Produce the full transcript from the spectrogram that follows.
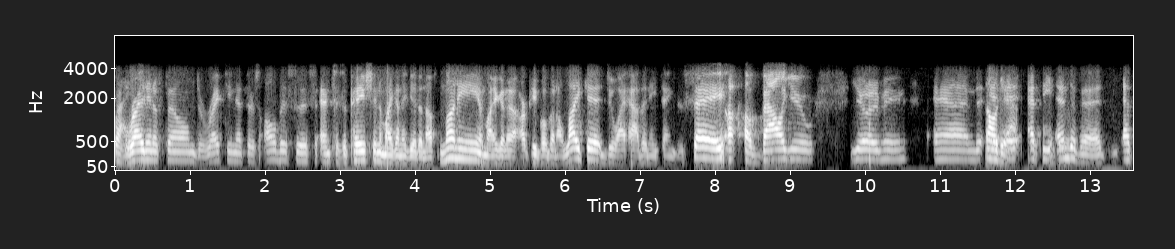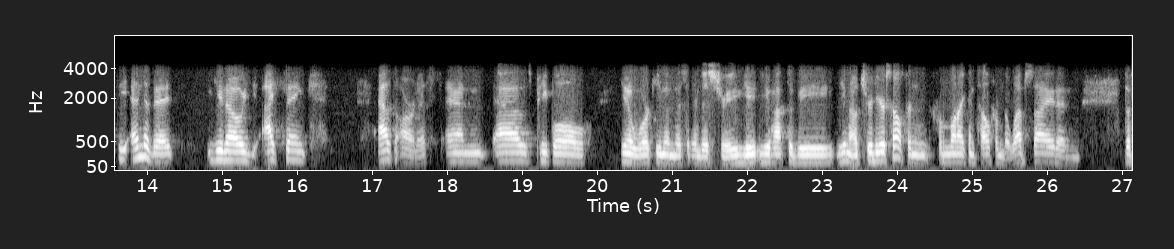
Right. writing a film, directing it. There's all this this anticipation. Am I going to get enough money? Am I going to? Are people going to like it? Do I have anything to say of value? You know what I mean? And Oh, at- yeah. at the end of it, at the end of it, you know, I think as artists and as people, you know, working in this industry, you you have to be, you know, true to yourself. And from what I can tell from the website and the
